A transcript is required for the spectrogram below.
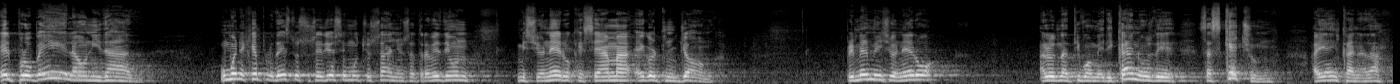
Él provee la unidad. Un buen ejemplo de esto sucedió hace muchos años a través de un misionero que se llama Egerton Young. Primer misionero a los nativoamericanos de Saskatchewan, allá en Canadá.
